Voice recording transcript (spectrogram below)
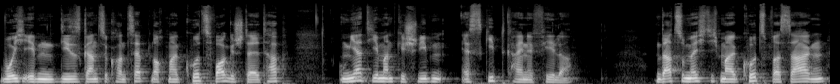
wo ich eben dieses ganze Konzept nochmal kurz vorgestellt habe. Und mir hat jemand geschrieben, es gibt keine Fehler. Und dazu möchte ich mal kurz was sagen.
